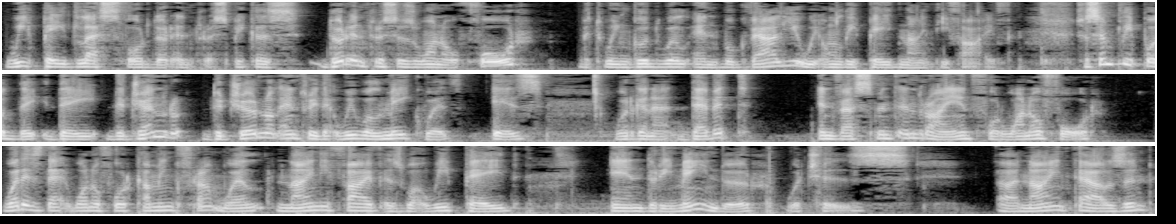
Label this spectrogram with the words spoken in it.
We paid less for their interest because their interest is 104 between goodwill and book value. We only paid 95. So simply put, the, the, the, general, the journal entry that we will make with is we're going to debit investment in Ryan for 104. What is that 104 coming from? Well, 95 is what we paid and the remainder, which is uh, 9,000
